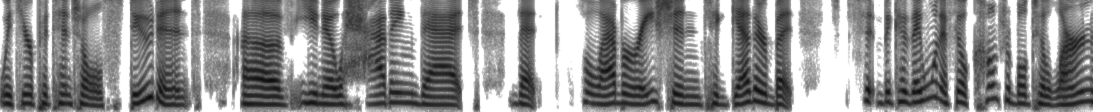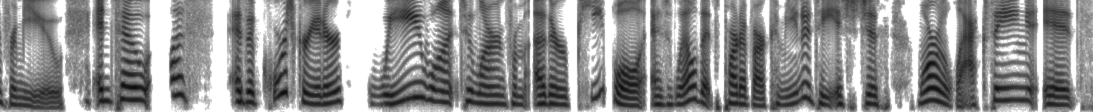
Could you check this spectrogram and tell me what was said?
with your potential student of you know having that that collaboration together but so, because they want to feel comfortable to learn from you and so us as a course creator we want to learn from other people as well that's part of our community. It's just more relaxing it's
